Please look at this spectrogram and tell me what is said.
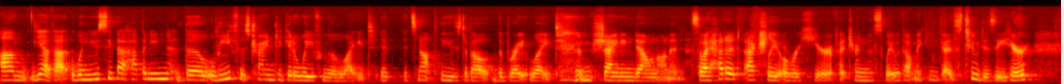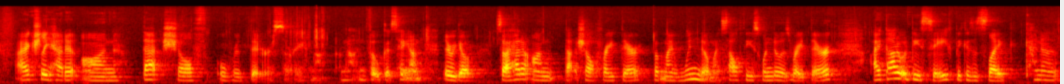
Um, yeah, that when you see that happening, the leaf is trying to get away from the light. It, it's not pleased about the bright light shining down on it. So I had it actually over here, if I turn this way without making you guys too dizzy here. I actually had it on that shelf over there. Sorry, I'm not, I'm not in focus. Hang on. There we go. So I had it on that shelf right there, but my window, my southeast window is right there. I thought it would be safe because it's like kind of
